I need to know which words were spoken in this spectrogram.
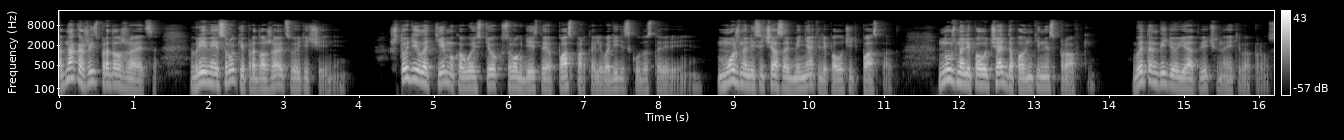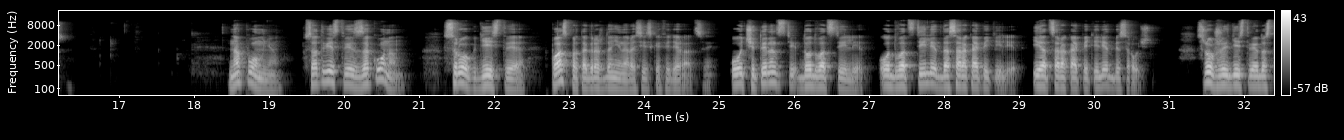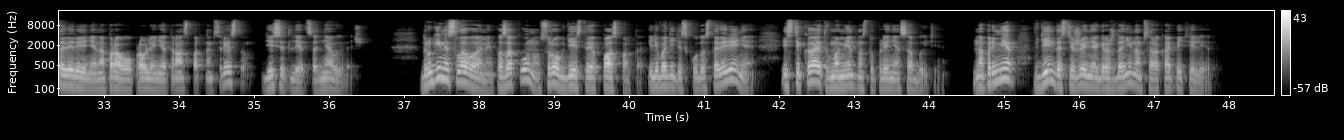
Однако жизнь продолжается, время и сроки продолжают свое течение. Что делать тем, у кого истек срок действия паспорта или водительского удостоверения? Можно ли сейчас обменять или получить паспорт? Нужно ли получать дополнительные справки? В этом видео я отвечу на эти вопросы. Напомню, в соответствии с законом, срок действия паспорта гражданина Российской Федерации от 14 до 20 лет, от 20 лет до 45 лет и от 45 лет бессрочно. Срок же действия удостоверения на право управления транспортным средством 10 лет со дня выдачи. Другими словами, по закону срок действия паспорта или водительского удостоверения истекает в момент наступления события. Например, в день достижения гражданином 45 лет.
